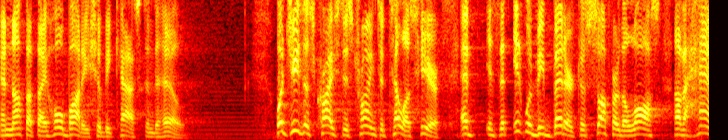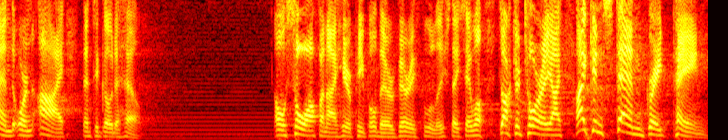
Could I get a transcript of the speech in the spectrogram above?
and not that thy whole body should be cast into hell. What Jesus Christ is trying to tell us here is that it would be better to suffer the loss of a hand or an eye than to go to hell. Oh, so often I hear people, they're very foolish. They say, Well, Dr. Torrey, I, I can stand great pain.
